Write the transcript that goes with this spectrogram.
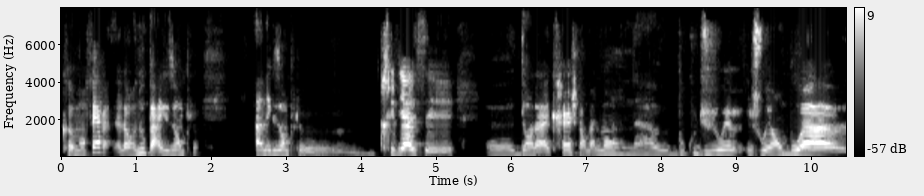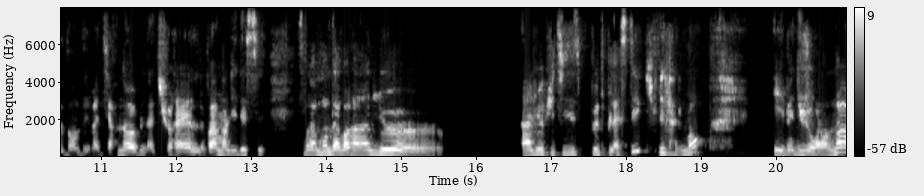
comment faire. Alors nous, par exemple, un exemple trivial, c'est dans la crèche, normalement, on a beaucoup de jouets, jouets en bois, dans des matières nobles, naturelles. Vraiment, l'idée, c'est vraiment d'avoir un lieu, un lieu qui utilise peu de plastique, finalement. Et ben, du jour au lendemain,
